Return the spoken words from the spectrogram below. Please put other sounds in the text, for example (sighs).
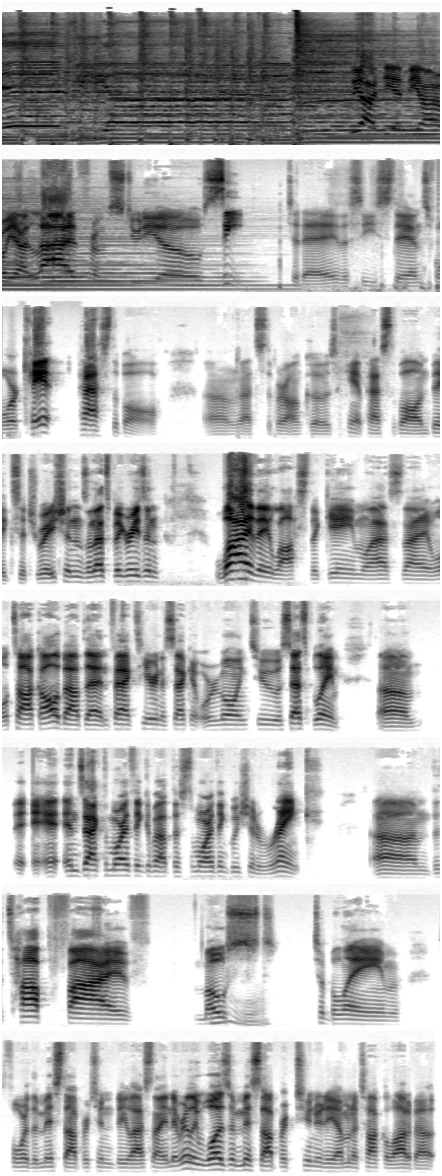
We are DNVR. We are live from Studio C today. The C stands for Can't Pass the Ball. Um, that's the Broncos. Can't pass the ball in big situations, and that's a big reason why they lost the game last night. We'll talk all about that. In fact, here in a second, we're going to assess blame. Um, and, Zach, the more I think about this, the more I think we should rank um, the top five most Ooh. to blame for the missed opportunity last night. And it really was a missed opportunity. I'm going to talk a lot about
